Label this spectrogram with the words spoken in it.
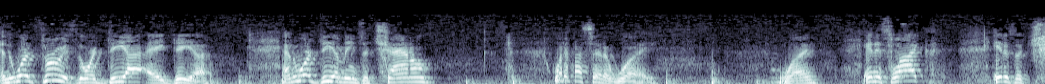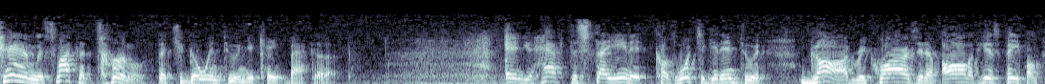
and the word through is the word dia, dia. And the word dia means a channel. What if I said a way? Way? And it's like, it is a channel, it's like a tunnel that you go into and you can't back up. And you have to stay in it because once you get into it, God requires it of all of His people.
